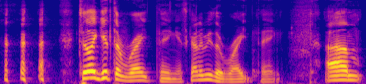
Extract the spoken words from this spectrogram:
Till I get the right thing. It's got to be the right thing. Um,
